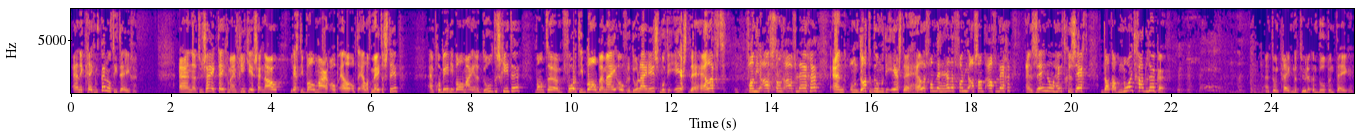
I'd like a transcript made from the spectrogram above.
en ik kreeg een penalty tegen. En toen zei ik tegen mijn vriendje, zei, nou, leg die bal maar op, op de 11 meter stip. En probeer die bal maar in het doel te schieten. Want uh, voordat die bal bij mij over de doellijn is, moet hij eerst de helft van die afstand afleggen. En om dat te doen moet hij eerst de helft van de helft van die afstand afleggen. En Zeno heeft gezegd dat dat nooit gaat lukken. En toen kreeg ik natuurlijk een doelpunt tegen.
